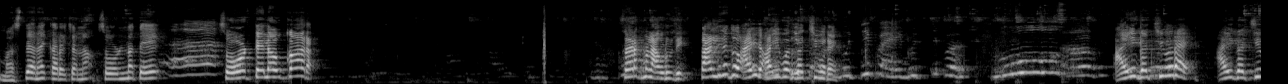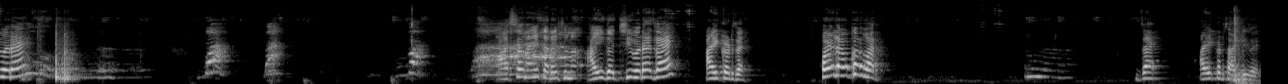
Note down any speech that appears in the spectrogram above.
मस्त नाही करायचं ना? सोड ना ते. सोड ते लवकर. सरक मला आवरू दे. चालली ना तू. आई आईवर गच्चीवर आहे. आई गच्चीवर आहे. आई गच्चीवर आहे असं नाही करायचं ना आई गच्चीवर जाय. आईकडे जाय. होय लवकर वर. जाय. आईकडे चालली जाय.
